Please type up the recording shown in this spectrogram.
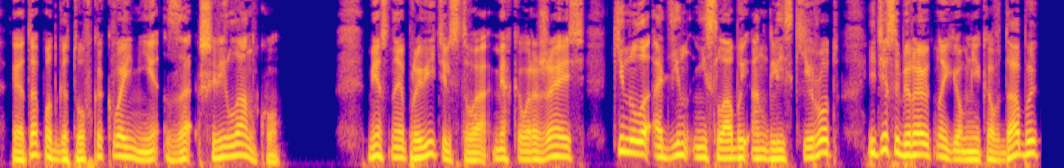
— это подготовка к войне за Шри-Ланку. Местное правительство, мягко выражаясь, кинуло один неслабый английский род, и те собирают наемников, дабы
